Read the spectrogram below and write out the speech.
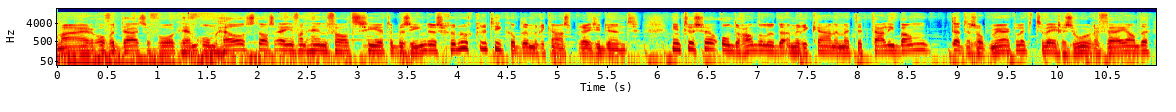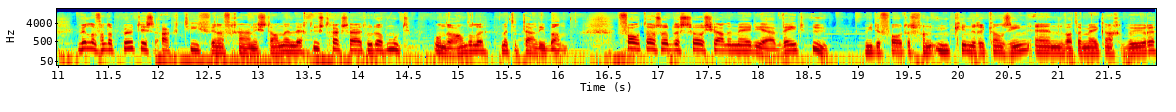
Maar of het Duitse volk hem omhelst als een van hen valt zeer te bezien. Er is genoeg kritiek op de Amerikaanse president. Intussen onderhandelen de Amerikanen met de Taliban. Dat is opmerkelijk, twee gezworen vijanden. Willem van der Put is actief in Afghanistan... en legt u straks uit hoe dat moet, onderhandelen met de Taliban. Foto's op de sociale media, weet u wie de foto's van uw kinderen kan zien en wat ermee kan gebeuren.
